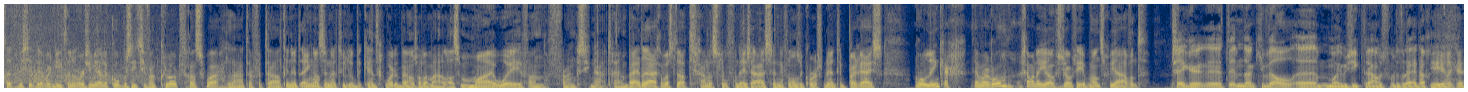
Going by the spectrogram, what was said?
dat wist ik daar weer niet. Een originele compositie van Claude François. Later vertaald in het Engels en natuurlijk bekend geworden bij ons allemaal... als My Way van Frank Sinatra. Een bijdrage was dat aan het slot van deze uitzending... van onze correspondent in Parijs, Ron Linker. En waarom? Gaan we naar Joost. Joost Eermans, goedenavond. Zeker, uh, Tim, dankjewel. Uh, mooie muziek trouwens voor de vrijdag. Heerlijk, hè?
